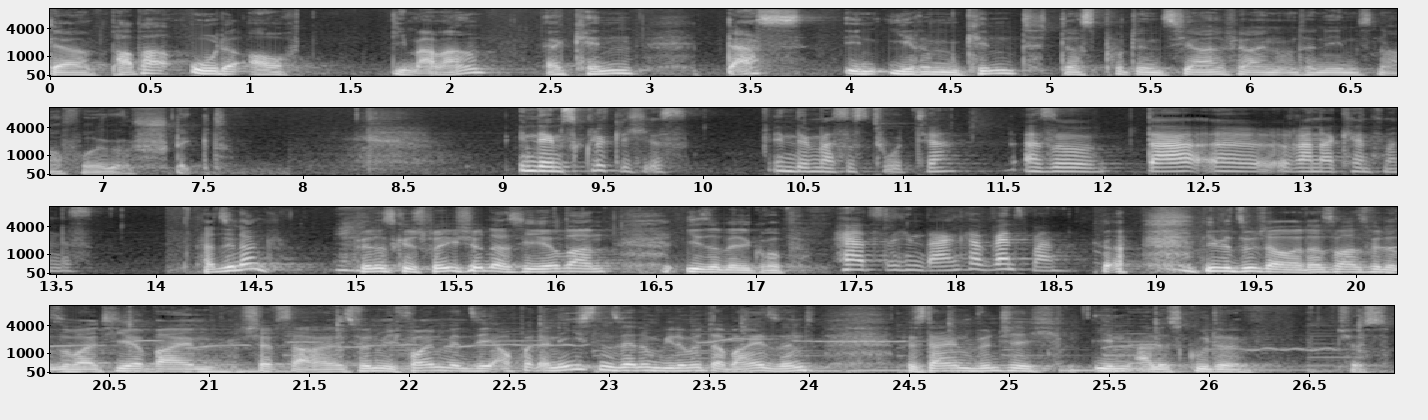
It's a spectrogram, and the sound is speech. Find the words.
der Papa oder auch die Mama erkennen, dass in ihrem Kind das Potenzial für einen Unternehmensnachfolger steckt? Indem es glücklich ist, in dem, was es tut. Ja? Also daran äh, erkennt man das. Herzlichen Dank für das Gespräch. Schön, dass Sie hier waren. Isabel Grupp. Herzlichen Dank, Herr Benzmann. Liebe Zuschauer, das war es wieder soweit hier beim Chefsache. Es würde mich freuen, wenn Sie auch bei der nächsten Sendung wieder mit dabei sind. Bis dahin wünsche ich Ihnen alles Gute. Tschüss.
